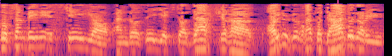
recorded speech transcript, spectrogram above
گفتم بین اسکیل یا اندازه یک تا ده چقدر؟ آقای دکتر فقط تا ده تا دارید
